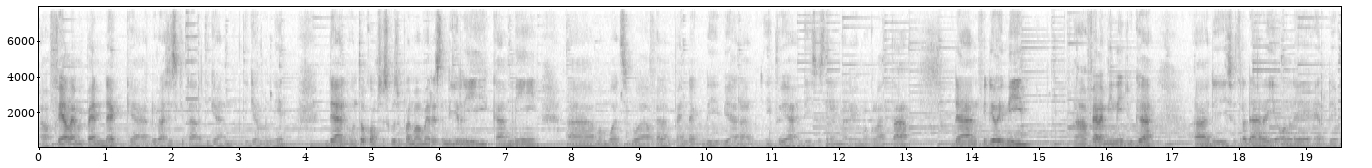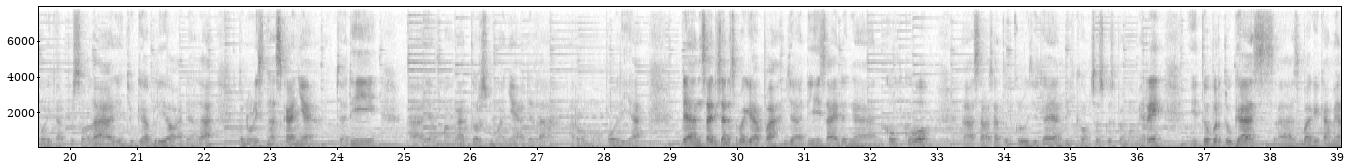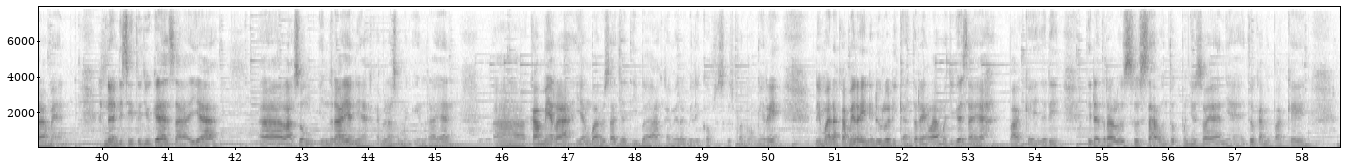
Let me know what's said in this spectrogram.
uh, film pendek ya durasi sekitar 3, 3 menit. Dan untuk Komsus Kusupan Maumere sendiri kami uh, membuat sebuah film pendek di biara itu ya di Susteran Maria Immaculata dan video ini uh, film ini juga uh, disutradari oleh RD Polikarpus Sola yang juga beliau adalah penulis naskahnya. Jadi uh, yang mengatur semuanya adalah Romo Poli ya dan saya di sana sebagai apa? Jadi saya dengan Koko uh, salah satu kru juga yang di Komsos Kuspa Momere itu bertugas uh, sebagai kameramen. Dan di situ juga saya uh, langsung Indrayan ya, kami langsung Indrayan uh, kamera yang baru saja tiba, kamera milik Kopsus Kuspan Momere, di mana kamera ini dulu di kantor yang lama juga saya pakai, jadi tidak terlalu susah untuk penyesuaiannya. Itu kami pakai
